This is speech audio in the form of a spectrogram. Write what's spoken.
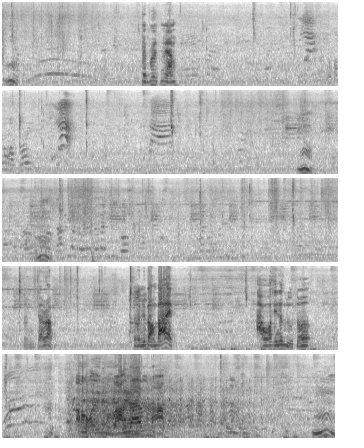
mm. Favorite mo yan? Mm. Mm. Ang sarap. Alam niyo ba kung bakit? Ako kasi nagluto. Ako kasi gumawa. Ang dami. masarap. Mmm.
